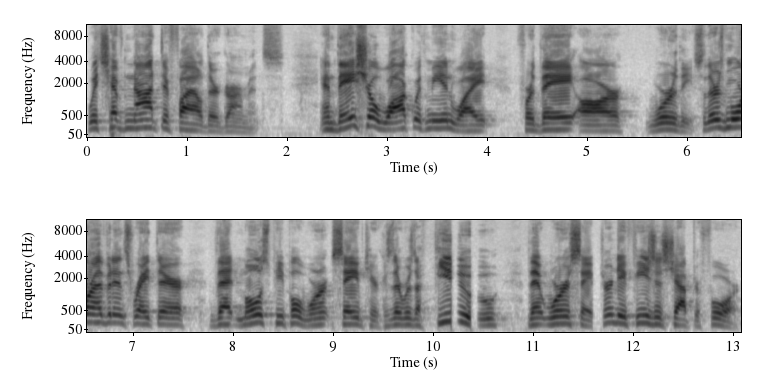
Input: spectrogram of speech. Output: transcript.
which have not defiled their garments. And they shall walk with me in white, for they are worthy. So there's more evidence right there that most people weren't saved here, because there was a few that were saved. Turn to Ephesians chapter 4.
